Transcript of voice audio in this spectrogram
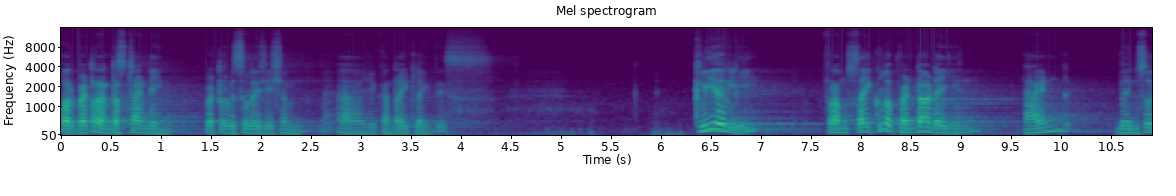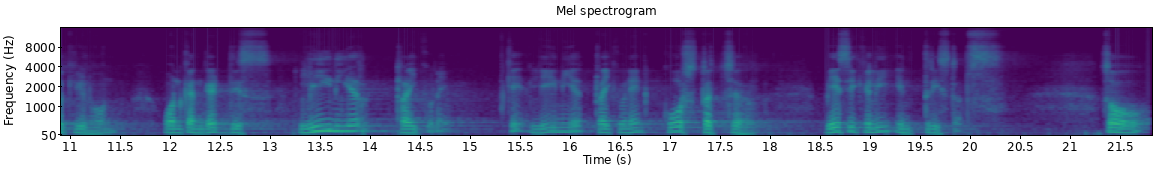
for better understanding, better visualization uh, you can write like this. Clearly from cyclopentadiene and benzoquinone one can get this linear triquinane, okay, linear triquinane core structure basically in 3 steps. So,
